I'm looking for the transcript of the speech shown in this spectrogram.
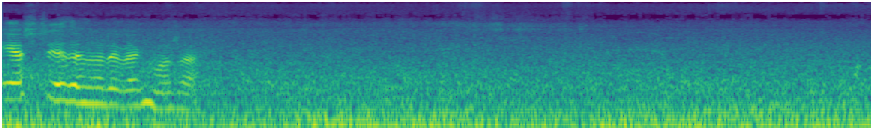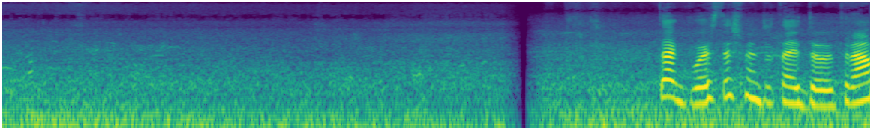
I jeszcze jeden urywek może. Tak, bo jesteśmy tutaj do jutra.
